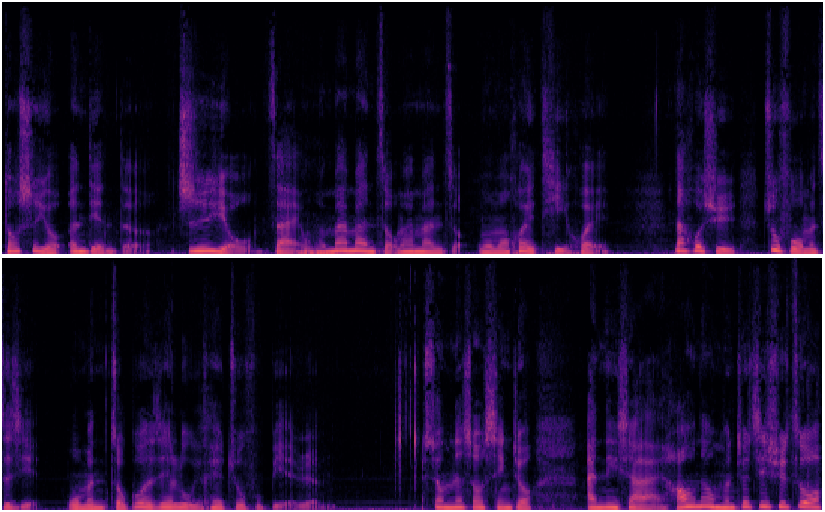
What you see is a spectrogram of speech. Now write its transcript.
都是有恩典的之油，在我们慢慢走，慢慢走，我们会体会。那或许祝福我们自己，我们走过的这些路，也可以祝福别人。”所以，我们那时候心就安定下来。好，那我们就继续做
